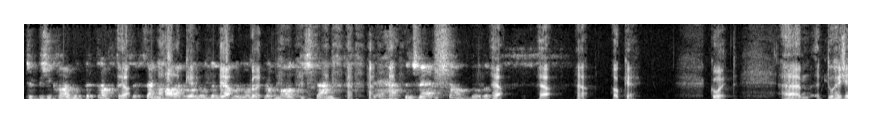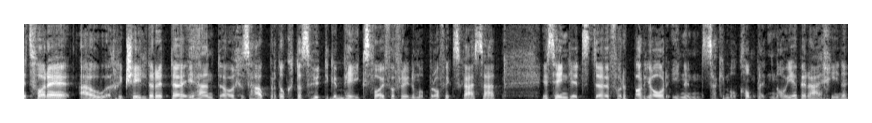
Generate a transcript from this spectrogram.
Typische KMU-Betrachtung. Ja. Also ich sage Aha, okay. ein Unternehmer, ja, der nicht pragmatisch denkt, der hat einen schweren Stand, oder? Ja, ja, ja, okay. Gut. Ähm, du hast jetzt vorher auch ein bisschen geschildert, äh, ihr habt äh, euch ein Hauptprodukt, das heutige mhm. PX5, das früher mal Profix geheißen hat. Ihr seid jetzt äh, vor ein paar Jahren in einen, sage ich mal, komplett neuen Bereich hinein,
